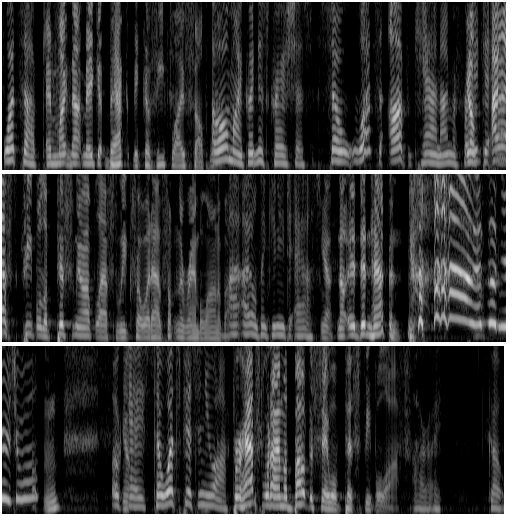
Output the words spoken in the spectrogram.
What's up? Ken? And might not make it back because he flies southwest. Oh my goodness gracious! So what's up, Ken? I'm afraid You know, to I ask. asked people to piss me off last week so I'd have something to ramble on about. I, I don't think you need to ask. yeah, no, it didn't happen. That's unusual. Hmm? Okay, so what's pissing you off? Perhaps what I'm about to say will piss people off. All right, go.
